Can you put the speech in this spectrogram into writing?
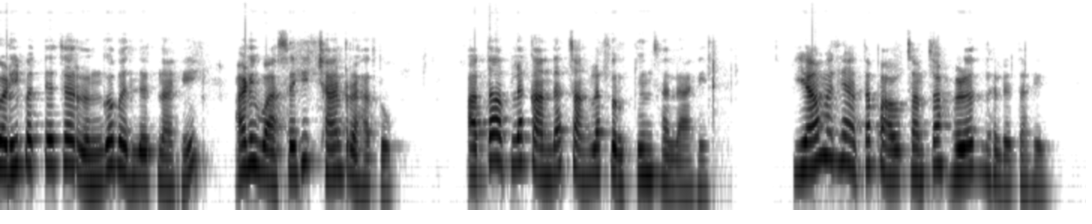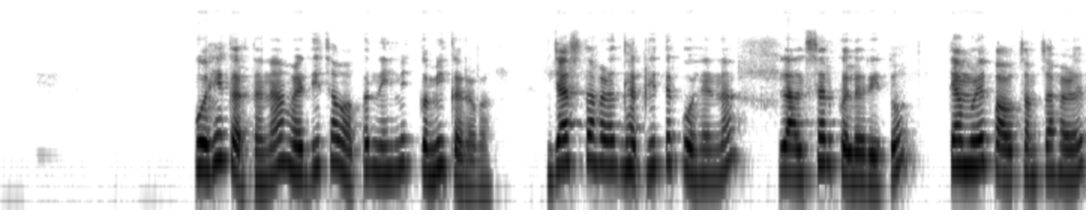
कढीपत्त्याचा रंग बदलत नाही आणि वासही छान राहतो. आता आपला कांदा चांगला परतून झाला आहे. यामध्ये आता पाव चमचा हळद घालत आहे. पोहे करताना हळदीचा वापर नेहमी कमी करावा. जास्त हळद घातली तर पोह्यांना लालसर कलर येतो. त्यामुळे पाव चमचा हळद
